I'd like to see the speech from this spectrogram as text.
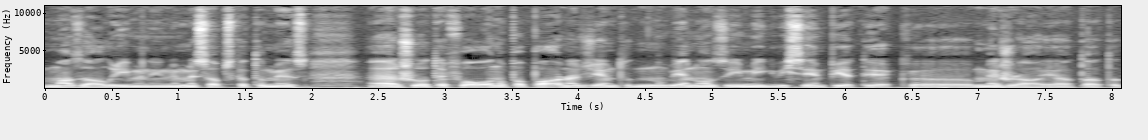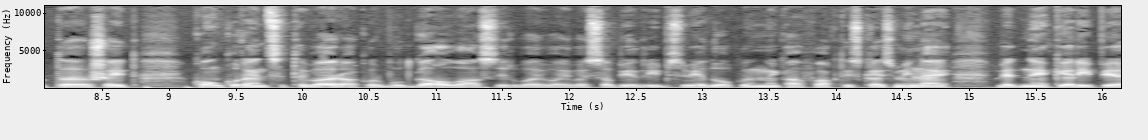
mazā līmenī. Ja mēs apskatāmies e, šo fonu pa pārneģiem, tad nu, viennozīmīgi visiem pietiek e, mežā. Jā. Tātad e, šeit konkurence te vairāk varbūt galvās ir vai, vai, vai sabiedrības viedokli nekā faktiski, es minēju, mednieki arī pie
